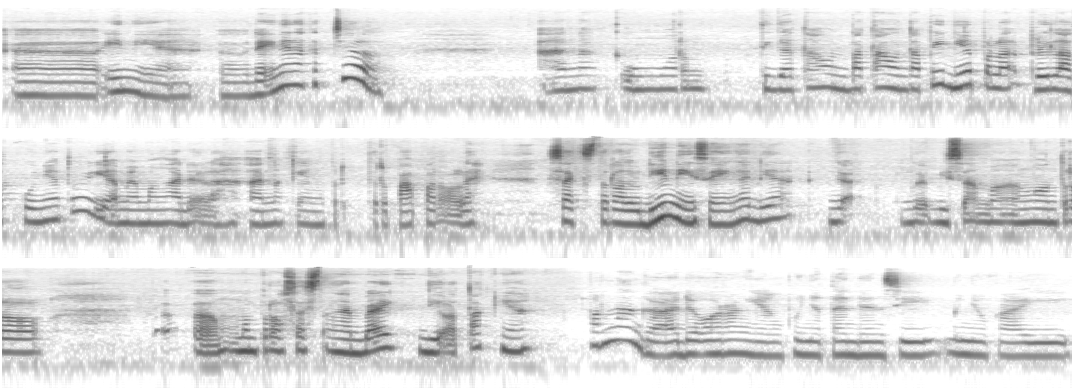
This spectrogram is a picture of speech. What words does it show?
eh, ini ya eh, dan ini anak kecil. Anak umur tiga tahun 4 tahun. Tapi dia perilakunya tuh ya memang adalah anak yang terpapar oleh seks terlalu dini sehingga dia nggak nggak bisa mengontrol eh, memproses dengan baik di otaknya. Pernah nggak ada orang yang punya tendensi menyukai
